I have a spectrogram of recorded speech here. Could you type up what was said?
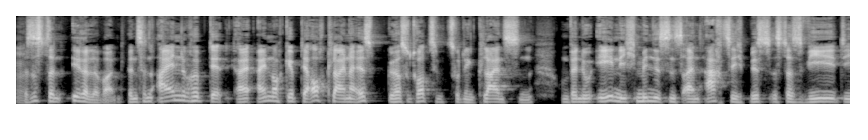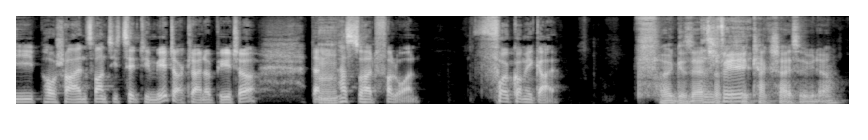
Das ist dann irrelevant. Wenn es einen, der, einen noch gibt, der auch kleiner ist, gehörst du trotzdem zu den kleinsten. Und wenn du eh nicht mindestens 1,80 bist, ist das wie die pauschalen 20 Zentimeter kleiner Peter, dann mhm. hast du halt verloren. Vollkommen egal. Voll gesellschaftliche also Kackscheiße wieder.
